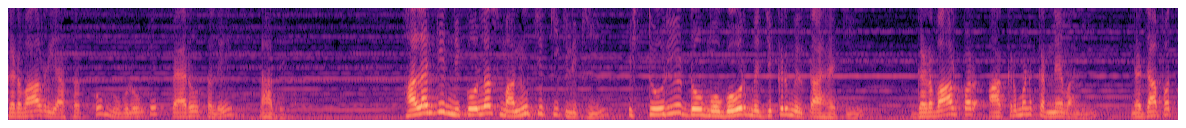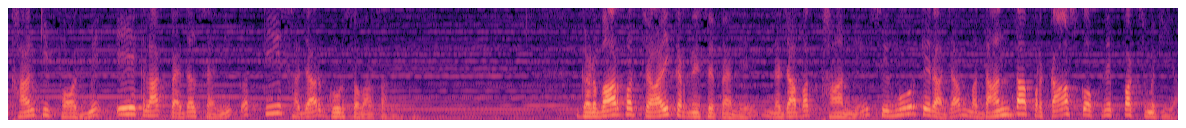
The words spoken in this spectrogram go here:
गढ़वाल रियासत को मुगलों के पैरों तले ला देगा। हालाँकि निकोलस मानुच की लिखी स्टोरियो डो मोगोर में ज़िक्र मिलता है कि गढ़वाल पर आक्रमण करने वाली नजापत खान की फौज में एक लाख पैदल सैनिक और तीस हज़ार घुड़सवार शामिल थे। गढ़वाल पर चढ़ाई करने से पहले नजाबत खान ने सिरमौर के राजा मदानता प्रकाश को अपने पक्ष में किया।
